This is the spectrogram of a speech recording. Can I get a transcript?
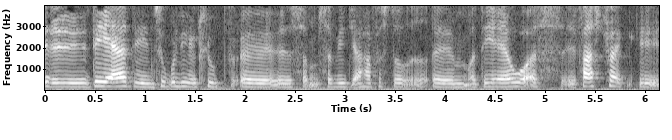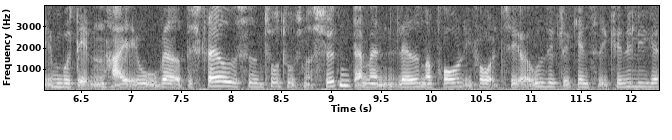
øh, det er det er en Superliga-klub, øh, som så vidt jeg har forstået. Øh, og det er jo også, øh, Fast Track-modellen øh, har jo været beskrevet siden 2017, da man lavede en rapport i forhold til at udvikle gensidig kvindeliga.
